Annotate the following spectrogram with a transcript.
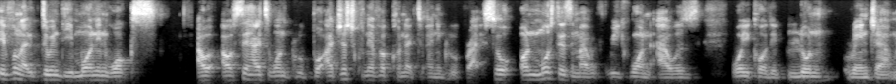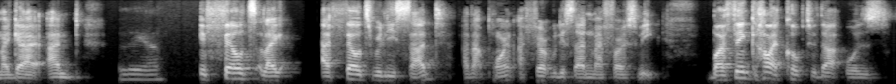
even like doing the morning walks, I'll, I'll say hi to one group, but I just could never connect to any group, right? So on most days in my week one, I was what you call it, lone ranger, my guy. And Yeah. it felt like I felt really sad at that point. I felt really sad in my first week. But I think how I coped with that was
